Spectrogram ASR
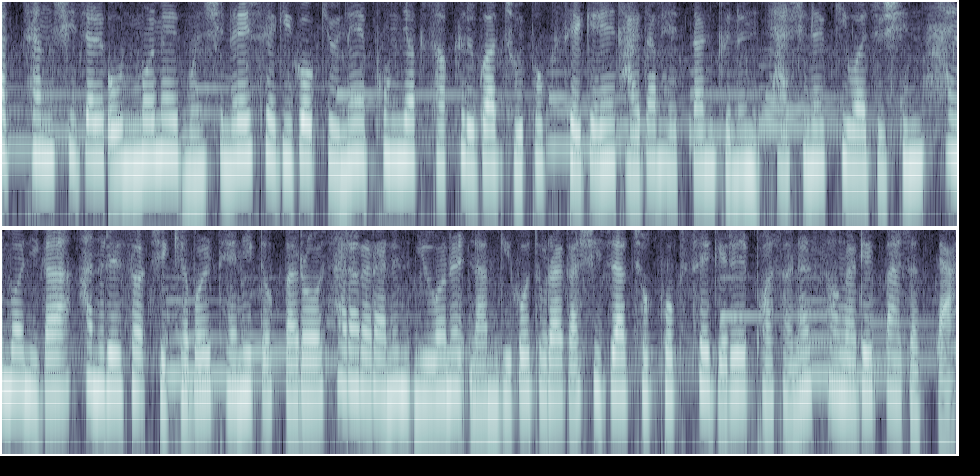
학창 시절 온몸에 문신을 새기고 교내 폭력 서클과 조폭 세계에 가담했던 그는 자신을 키워주신 할머니가 하늘에서 지켜볼 테니 똑바로 살아라라는 유언을 남기고 돌아가시자 조폭 세계를 벗어나 성악에 빠졌다.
